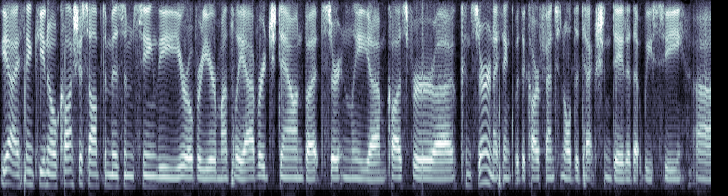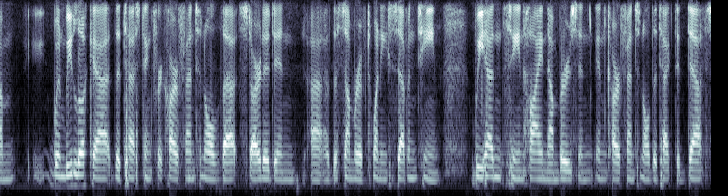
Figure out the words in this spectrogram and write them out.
Yeah, I think you know cautious optimism, seeing the year-over-year monthly average down, but certainly um, cause for uh, concern. I think with the carfentanil detection data that we see, um, when we look at the testing for carfentanil that started in uh, the summer of 2017, we hadn't seen high numbers in, in carfentanil detected deaths.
